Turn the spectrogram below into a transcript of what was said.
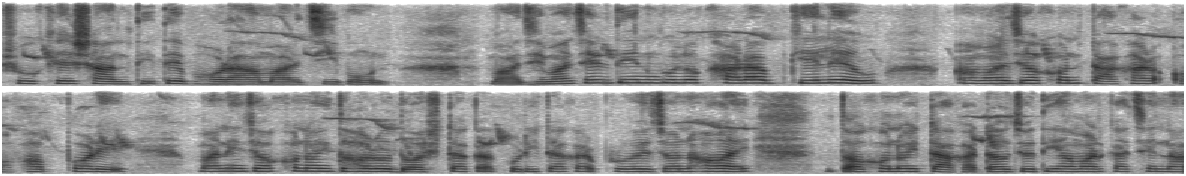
সুখে শান্তিতে ভরা আমার জীবন। মাঝে মাঝের দিনগুলো খারাপ গেলেও আমার যখন টাকার অভাব পড়ে মানে যখন ওই ধরো দশ টাকা, কুড়ি টাকার প্রয়োজন হয়, তখন ওই টাকাটাও যদি আমার কাছে না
